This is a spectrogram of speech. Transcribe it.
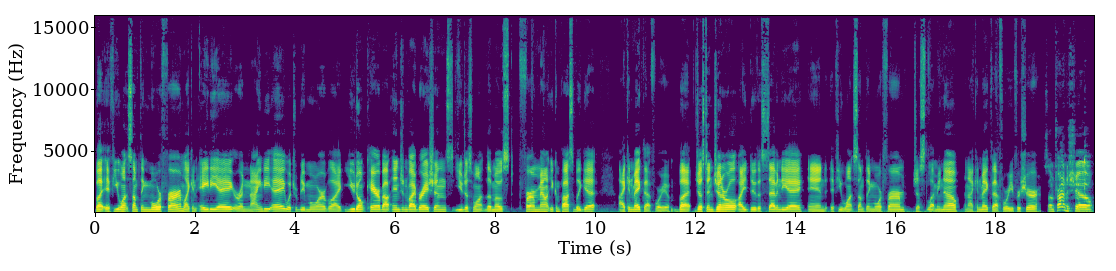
But if you want something more firm, like an 80A or a 90A, which would be more of like you don't care about engine vibrations, you just want the most firm mount you can possibly get, I can make that for you. But just in general, I do the 70A, and if you want something more firm, just let me know, and I can make that for you for sure. So I'm trying to show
